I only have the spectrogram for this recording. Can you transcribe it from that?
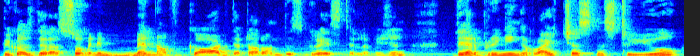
because there are so many men of God that are on this Grace television. They are bringing righteousness to you.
